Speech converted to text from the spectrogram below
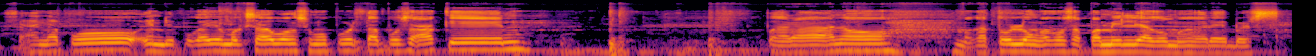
Sana po hindi po kayo magsawang sumuporta po sa akin para ano makatulong ako sa pamilya ko mga revers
